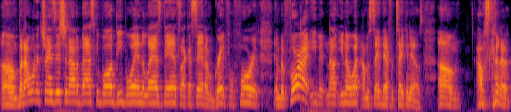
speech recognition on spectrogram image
Um, but I want to transition out of basketball, D Boy in the last dance. Like I said, I'm grateful for it. And before I even now, you know what? I'm gonna save that for taking L's. Um, I was gonna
